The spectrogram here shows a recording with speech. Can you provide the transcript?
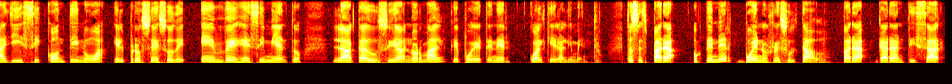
allí sí continúa el proceso de envejecimiento, la caducidad normal que puede tener cualquier alimento. Entonces, para obtener buenos resultados, para garantizar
